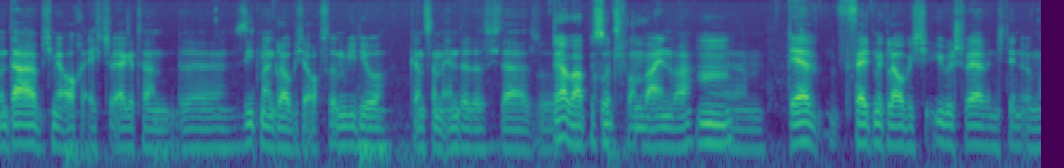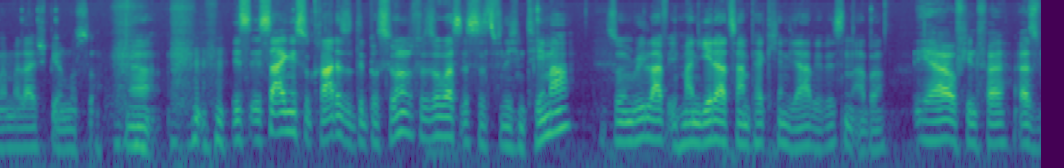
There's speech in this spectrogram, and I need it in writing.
und da habe ich mir auch echt schwer getan. Äh, sieht man, glaube ich, auch so im Video ganz am Ende, dass ich da so Der war kurz vorm. Weinen war. Mhm. Ähm, der fällt mir, glaube ich, übel schwer, wenn ich den irgendwann mal live spielen muss. So. ja. ist, ist eigentlich so gerade so Depressionen für sowas, ist das, finde ich, ein Thema? So im Real Life? Ich meine, jeder hat sein Päckchen, ja, wir wissen, aber. Ja, auf jeden Fall. Also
